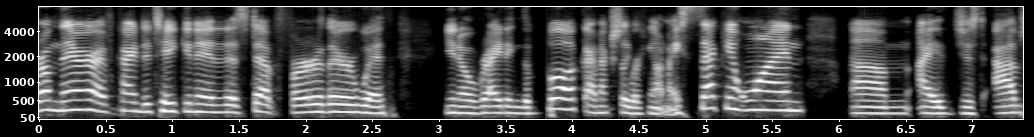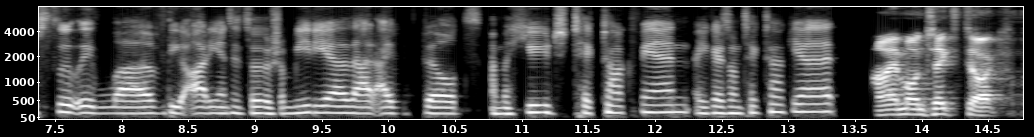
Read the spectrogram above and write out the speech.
from there, I've kind of taken it a step further with, you know, writing the book. I'm actually working on my second one. Um, I just absolutely love the audience and social media that I've built. I'm a huge TikTok fan. Are you guys on TikTok yet? I'm on TikTok.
